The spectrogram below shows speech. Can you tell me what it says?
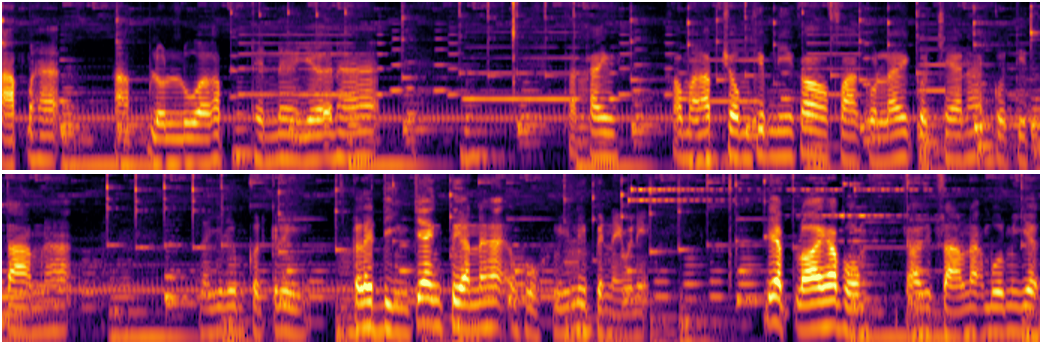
อัพนะฮะ อัพรัวๆครับ เทรนเนอร์เยอะนะฮะ ถ้าใครเข้ามารับชมคลิปนี้ก็ฝากกดไลค์ กดแชร์นะ กดติดตามนะฮะ และอย่าลืมกดกระดิ่งกระดิ่งแจ้งเตือนนะฮะ โอ้โหรีบเป็นไหนวะนี่เรียบร้อยครับผม 93 นะบูธไม่เยอะ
